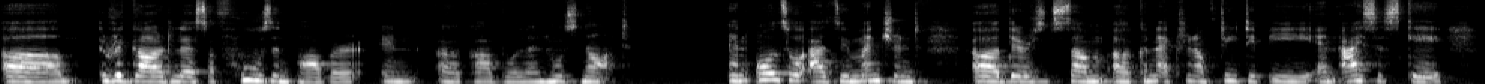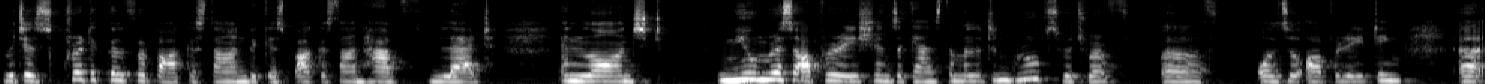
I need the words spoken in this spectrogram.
um, regardless of who's in power in uh, Kabul and who's not and also as you mentioned uh, there's some uh, connection of ttp and isis-k which is critical for pakistan because pakistan have led and launched numerous operations against the militant groups which were uh, also operating uh,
